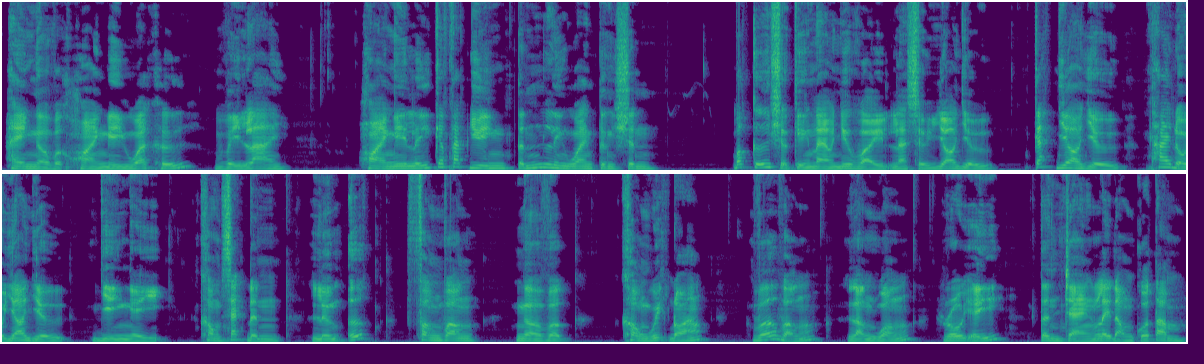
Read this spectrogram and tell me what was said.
hay ngờ vật hoài nghi quá khứ, vị lai, hoài nghi lý các pháp duyên tính liên quan tương sinh. Bất cứ sự kiện nào như vậy là sự do dự, cách do dự, thái độ do dự, dị nghị, không xác định, lượng ước, phân vân, ngờ vực, không quyết đoán, vớ vẩn, lẫn quẩn, rối ý, tình trạng lay động của tâm.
